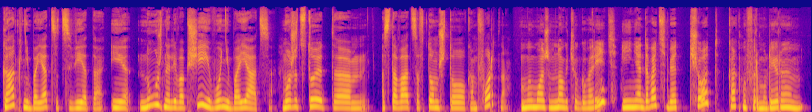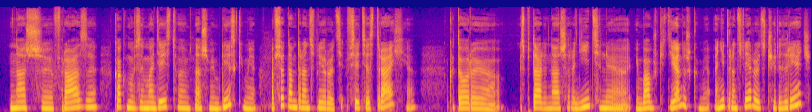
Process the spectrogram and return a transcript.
Как не бояться цвета? И нужно ли вообще его не бояться? Может, стоит э, оставаться в том, что комфортно? Мы можем много чего говорить и не отдавать себе отчет, как мы формулируем наши фразы, как мы взаимодействуем с нашими близкими, а все там транслируется. Все те страхи, которые испытали наши родители и бабушки с дедушками, они транслируются через речь,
